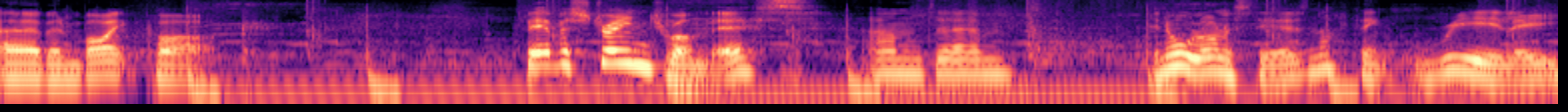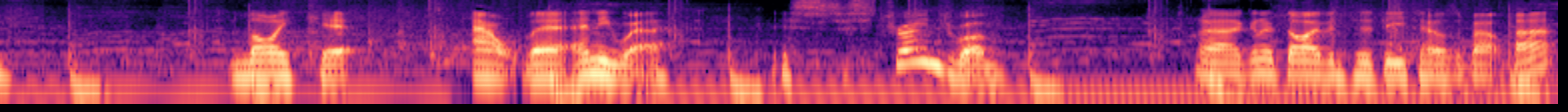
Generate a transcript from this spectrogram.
Urban Bike Park. Bit of a strange one, this, and um, in all honesty, there's nothing really like it out there anywhere. It's a strange one. I'm uh, going to dive into the details about that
